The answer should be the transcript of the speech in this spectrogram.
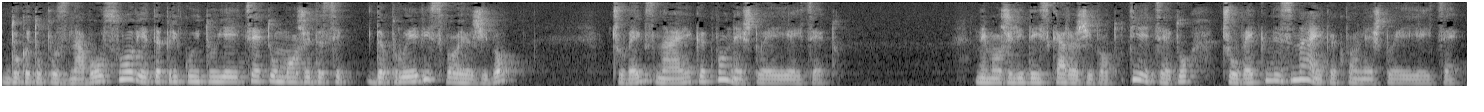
докато познава условията, при които яйцето може да, се, да прояви своя живот, човек знае какво нещо е яйцето. Не може ли да изкара живот от яйцето, човек не знае какво нещо е яйце.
